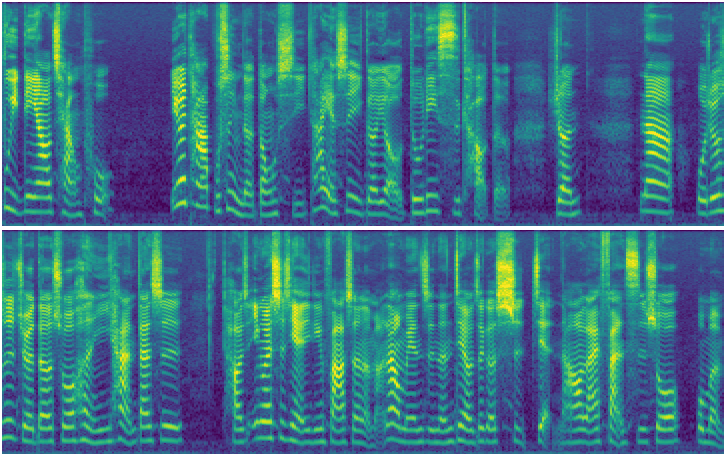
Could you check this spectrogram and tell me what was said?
不一定要强迫，因为他不是你的东西，他也是一个有独立思考的人。那我就是觉得说很遗憾，但是好，因为事情也已经发生了嘛，那我们也只能借由这个事件，然后来反思说，我们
